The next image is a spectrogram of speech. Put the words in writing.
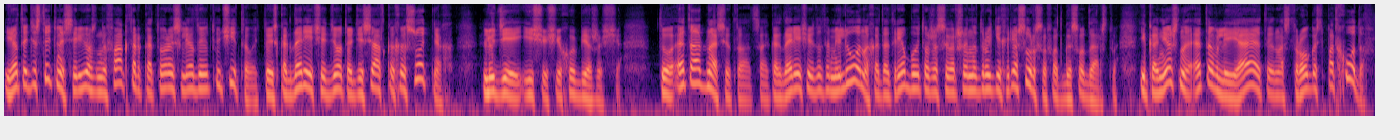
И это действительно серьезный фактор, который следует учитывать. То есть, когда речь идет о десятках и сотнях людей, ищущих убежище, то это одна ситуация. Когда речь идет о миллионах, это требует уже совершенно других ресурсов от государства. И, конечно, это влияет и на строгость подходов.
